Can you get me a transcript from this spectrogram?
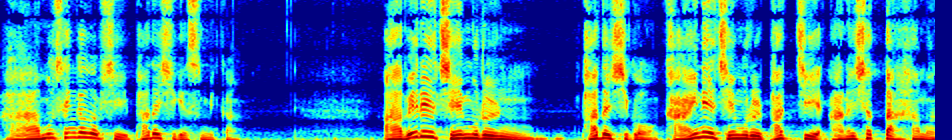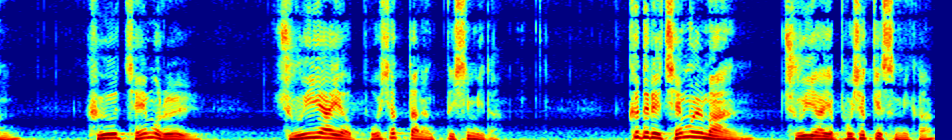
아무 생각 없이 받으시겠습니까? 아벨의 제물은 받으시고 가인의 제물을 받지 않으셨다 함은 그 제물을 주의하여 보셨다는 뜻입니다. 그들의 제물만 주의하여 보셨겠습니까?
